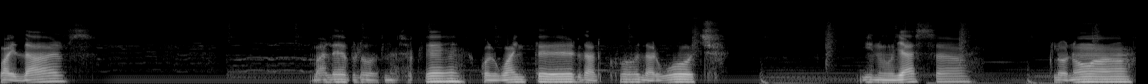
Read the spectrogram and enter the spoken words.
Arts. Vale, Blood, no sé qué. Cold Winter, Dark Cold, Dark Watch. Inuyasha. Clonoa.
